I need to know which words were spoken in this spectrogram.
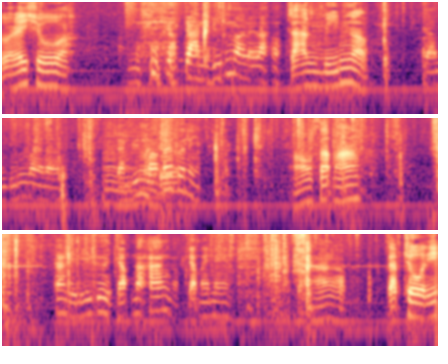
ตัวได้โชว์อะนี่ครับจานบินมาเลยล่ะจานบินครับจานบินมาแล้วอืจานบินมาได้ปะนี่เอาซับหางทางที่ดีคือจับหน้าห้างกับจับไม่แน่นหางครับจับโชว์ดิ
